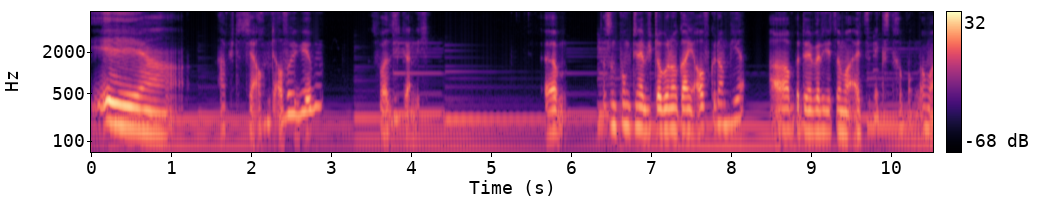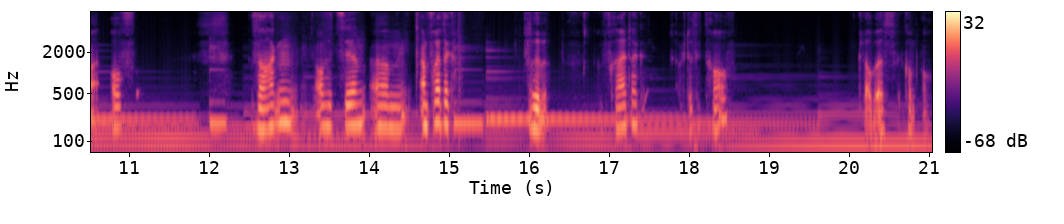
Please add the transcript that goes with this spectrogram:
Ja. Habe ich das ja auch mit aufgegeben? Das weiß ich gar nicht. Ähm, das ist ein Punkt, den habe ich glaube ich noch gar nicht aufgenommen hier. Aber den werde ich jetzt nochmal als extra Punkt nochmal auf sagen, auserzählen. Ähm, am Freitag. Am Freitag habe ich das jetzt drauf. Ich glaube, es kommt noch.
